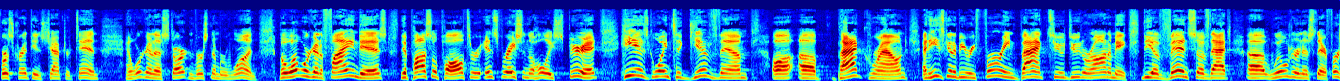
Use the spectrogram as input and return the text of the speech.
1 Corinthians chapter 10 and we're going to start in verse number one. But what we're going to find is the Apostle Paul, through inspiration of the Holy Spirit, he is going to give them a, a background, and he's going to be referring back to Deuteronomy, the events of that uh, wilderness there. 1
